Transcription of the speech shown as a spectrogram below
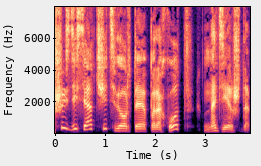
64. Пароход «Надежда».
